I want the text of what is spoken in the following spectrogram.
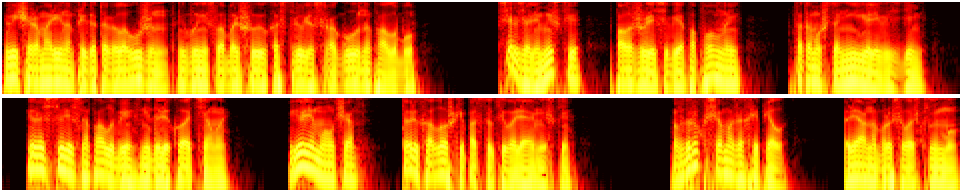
Вечером Марина приготовила ужин и вынесла большую кастрюлю с рагу на палубу. Все взяли миски, положили себе по полной, потому что не ели весь день, и расселись на палубе недалеко от Семы. Ели молча, только ложки постукивали о миски. Вдруг Сема захрипел. Лиана бросилась к нему.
